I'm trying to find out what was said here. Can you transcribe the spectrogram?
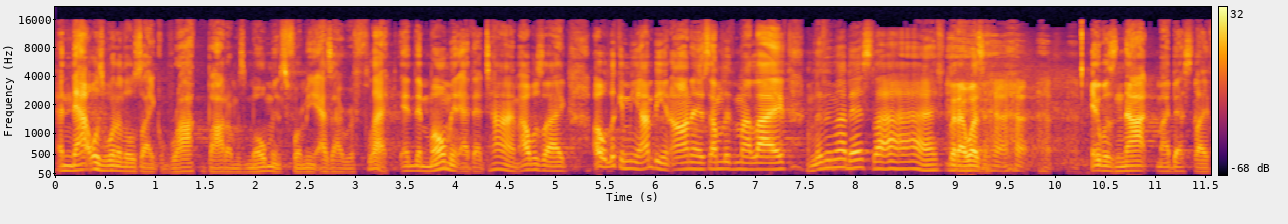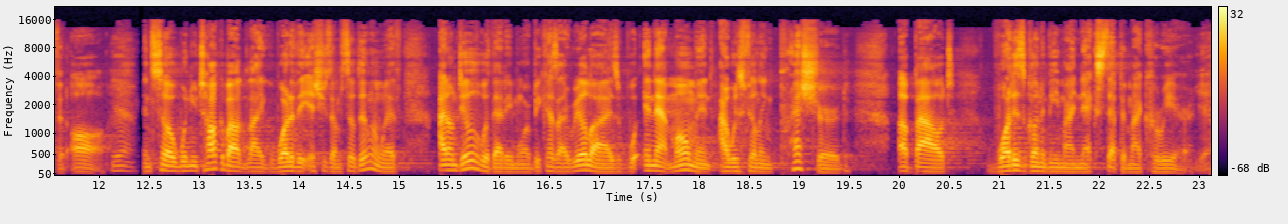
And that was one of those like rock bottoms moments for me as I reflect. And the moment at that time, I was like, oh, look at me. I'm being honest. I'm living my life. I'm living my best life. But I wasn't. it was not my best life at all. Yeah. And so when you talk about like what are the issues I'm still dealing with, I don't deal with that anymore because I realized in that moment I was feeling pressured about what is going to be my next step in my career. Yeah.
